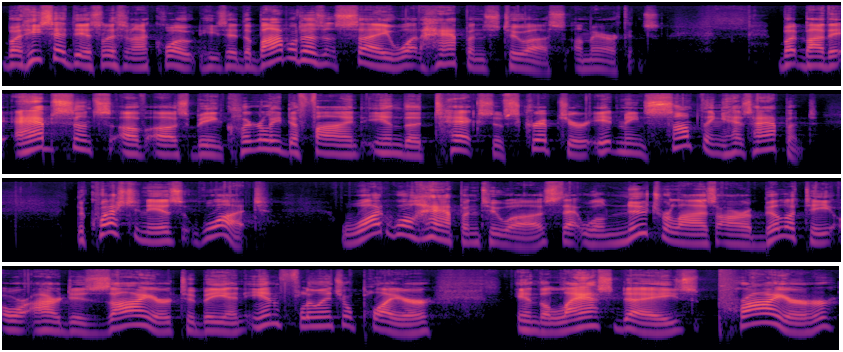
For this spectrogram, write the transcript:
But he said this listen, I quote, he said, The Bible doesn't say what happens to us, Americans. But by the absence of us being clearly defined in the text of Scripture, it means something has happened. The question is, what? What will happen to us that will neutralize our ability or our desire to be an influential player in the last days prior,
